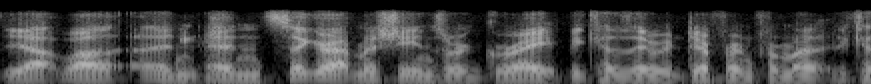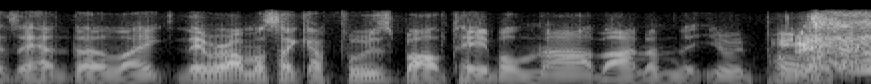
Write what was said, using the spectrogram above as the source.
yeah, well, and and cigarette machines were great because they were different from a because they had the like they were almost like a foosball table knob on them that you would pull.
